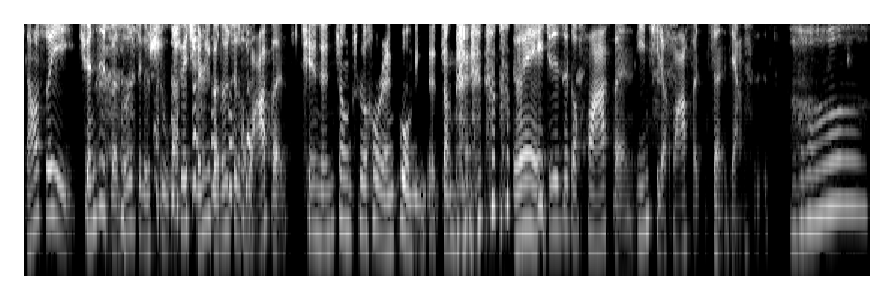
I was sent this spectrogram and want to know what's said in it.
然后所以全日本都是这个树，所以全日本都是这个花粉。前人种树，后人过敏的状态。对，就是这个花粉引起了花粉症这样子。哦，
